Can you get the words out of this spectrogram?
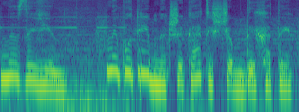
Називін. Не потрібно чекати, щоб дихати.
